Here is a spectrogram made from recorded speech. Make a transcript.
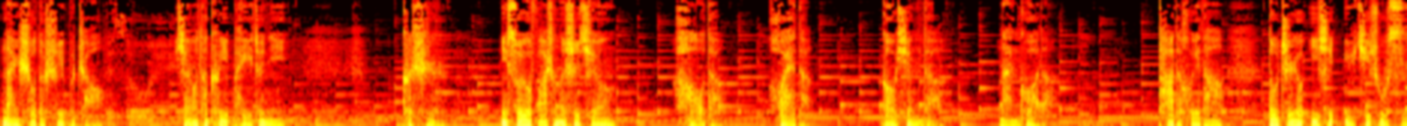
难受的睡不着，想要他可以陪着你。可是，你所有发生的事情，好的，坏的。高兴的，难过的，他的回答都只有一些语气助词，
